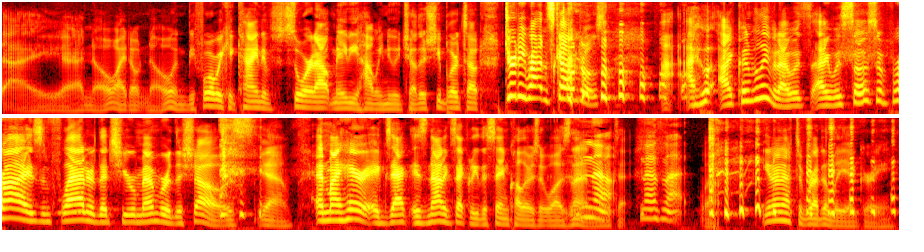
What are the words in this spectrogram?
I, I know, I don't know. And before we could kind of sort out maybe how we knew each other, she blurts out, "Dirty rotten scoundrels!" I, I, I couldn't believe it. I was I was so surprised and flattered that she remembered the show. It's- yeah, and my hair exact is not exactly the same color as it was then. No, that's not. well, you don't have to readily agree.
